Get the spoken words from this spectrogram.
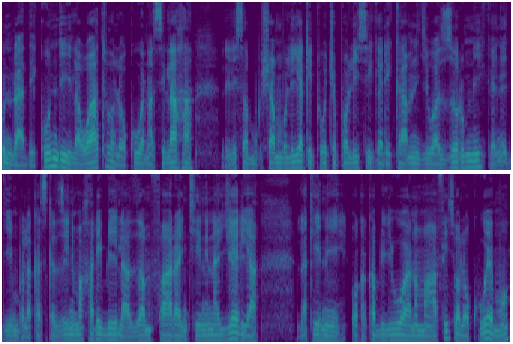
Kunradhi, kundi la watu waliokuwa na silaha lilishambulia kituo cha polisi katika mji wa Zurmi kwenye jimbo la kaskazini magharibi la Zamfara nchini Nigeria, lakini wakakabiliwa na maafisa waliokuwemo,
